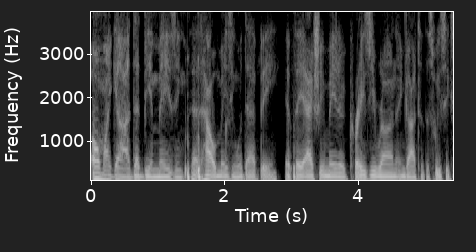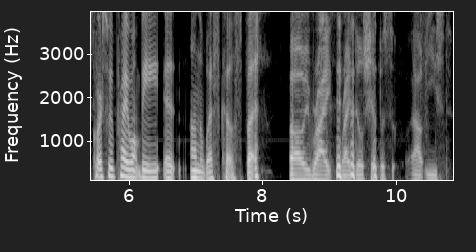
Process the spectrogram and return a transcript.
Oh my God, that'd be amazing. That, how amazing would that be if they actually made a crazy run and got to the Sweet 16? Of course, we probably won't be at, on the West Coast, but Oh, right, right. They'll ship us out east.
